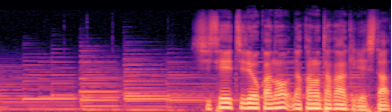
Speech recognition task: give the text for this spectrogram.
姿勢治療科の中野孝明でした。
